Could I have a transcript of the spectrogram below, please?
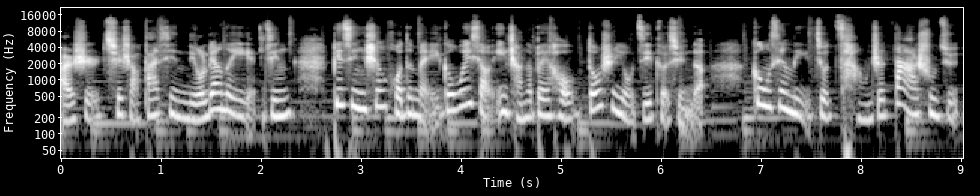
而是缺少发现流量的眼睛。毕竟生活的每一个微小异常的背后都是有迹可循的，共性里就藏着大数据、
